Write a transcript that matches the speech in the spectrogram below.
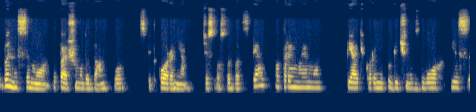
Винесемо у першому доданку з підкорення число 125, отримаємо 5 коренів кубічних з 2, із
